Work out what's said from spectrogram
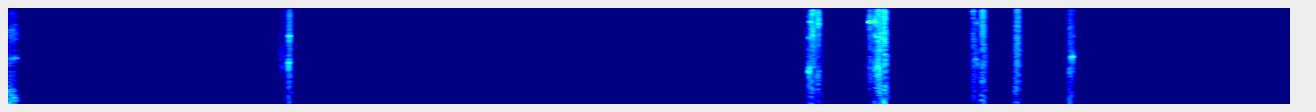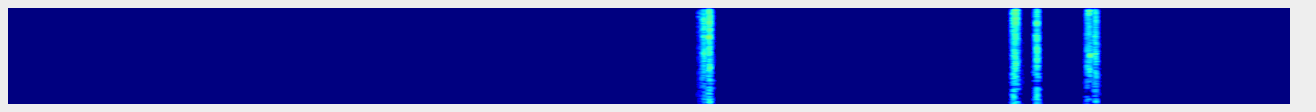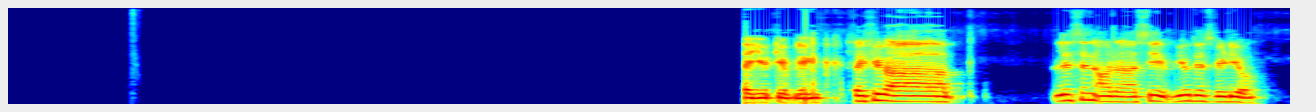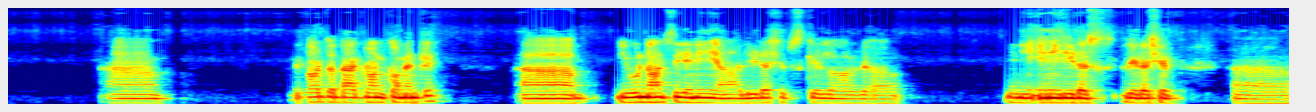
The YouTube link. So if you uh, listen or uh, see, view this video um, without the background commentary, uh, you would not see any uh, leadership skill or uh, any any leaders leadership. Uh,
